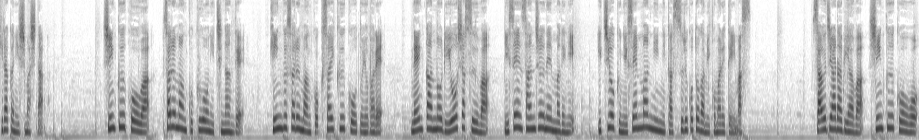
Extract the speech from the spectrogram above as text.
明らかにしました。新空港はサルマン国王にちなんで、キングサルマン国際空港と呼ばれ、年間の利用者数は2030年までに1億2000万人に達することが見込まれています。サウジアラビアは新空港を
